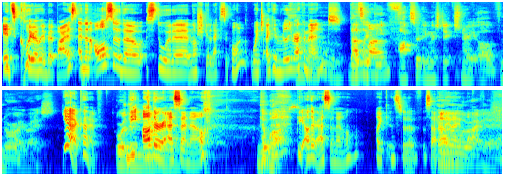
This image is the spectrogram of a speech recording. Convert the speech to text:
it's clearly a bit biased. And then also though Store Norske Leksikon, which I can really recommend. Oh, that's I like love. the Oxford English Dictionary of Norway, right? Yeah, kind of. Or The, other Merriam- SNL. The what? the other SNL. Like instead of Saturday Night Oh, Live. right, yeah, yeah.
